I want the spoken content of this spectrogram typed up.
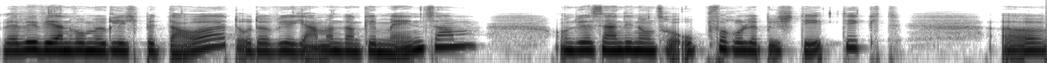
weil wir werden womöglich bedauert oder wir jammern dann gemeinsam und wir sind in unserer Opferrolle bestätigt. Äh,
